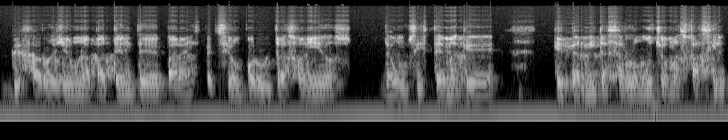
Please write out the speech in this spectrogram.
desarrollé una patente para inspección por ultrasonidos de un sistema que, que permite hacerlo mucho más fácil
